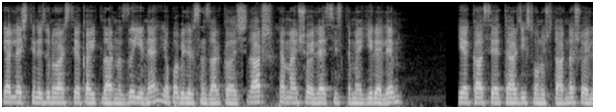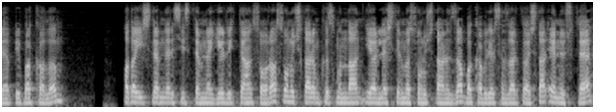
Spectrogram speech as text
yerleştiğiniz üniversiteye kayıtlarınızı yine yapabilirsiniz arkadaşlar. Hemen şöyle sisteme girelim. YKS tercih sonuçlarına şöyle bir bakalım. Aday işlemleri sistemine girdikten sonra sonuçlarım kısmından yerleştirme sonuçlarınıza bakabilirsiniz arkadaşlar. En üstte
